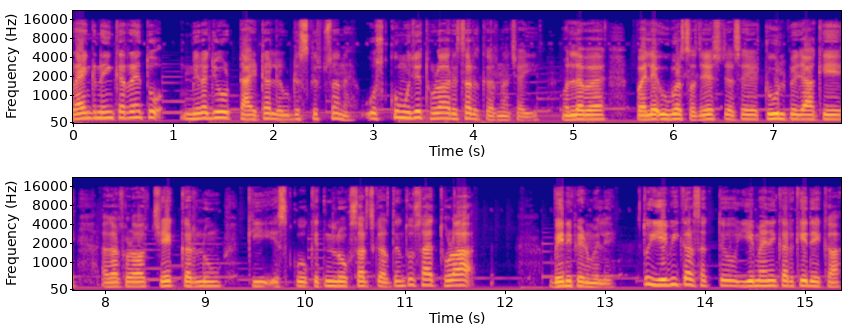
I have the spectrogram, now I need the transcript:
रैंक नहीं कर रहे हैं तो मेरा जो टाइटल है डिस्क्रिप्शन है उसको मुझे थोड़ा रिसर्च करना चाहिए मतलब पहले ऊबर सजेस्ट जैसे टूल पे जाके अगर थोड़ा चेक कर लूँ कि इसको कितने लोग सर्च करते हैं तो शायद थोड़ा बेनिफिट मिले तो ये भी कर सकते हो ये मैंने करके देखा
